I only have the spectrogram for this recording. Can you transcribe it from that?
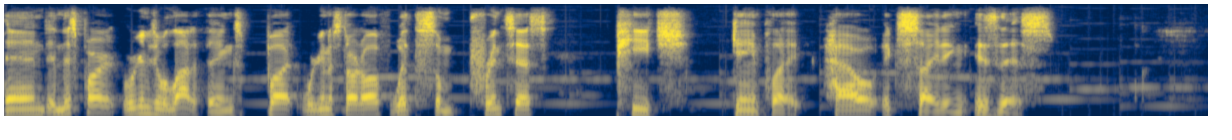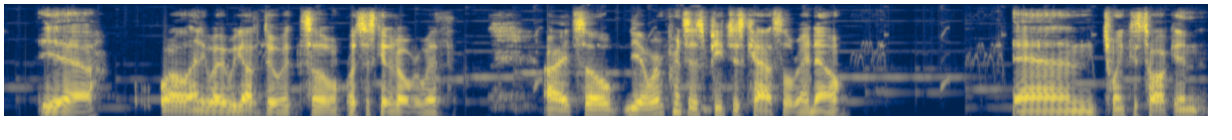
And in this part, we're going to do a lot of things, but we're going to start off with some Princess Peach gameplay. How exciting is this? Yeah. Well, anyway, we got to do it, so let's just get it over with. Alright, so, yeah, we're in Princess Peach's castle right now. And Twink is talking,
